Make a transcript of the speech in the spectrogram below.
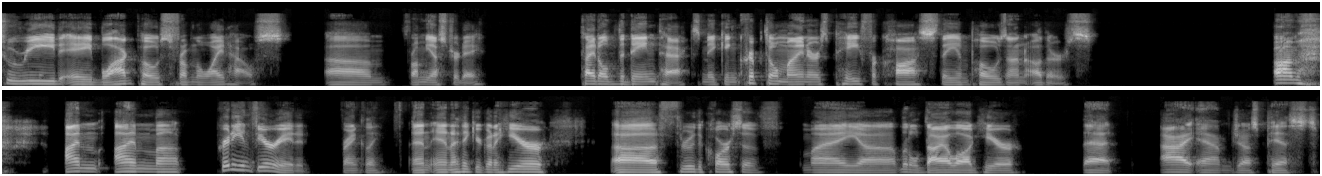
to read a blog post from the White House um, from yesterday titled The DAME Tax Making Crypto Miners Pay for Costs They Impose on Others. Um, I'm I'm uh, pretty infuriated, frankly, and and I think you're going to hear uh, through the course of my uh, little dialogue here that I am just pissed,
